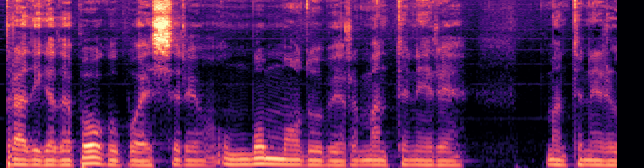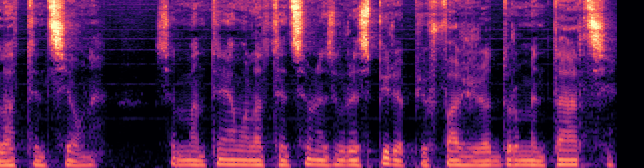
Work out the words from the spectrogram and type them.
pratica da poco può essere un buon modo per mantenere, mantenere l'attenzione. Se manteniamo l'attenzione sul respiro è più facile addormentarsi.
